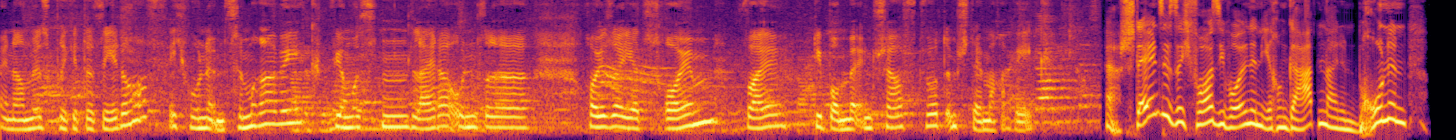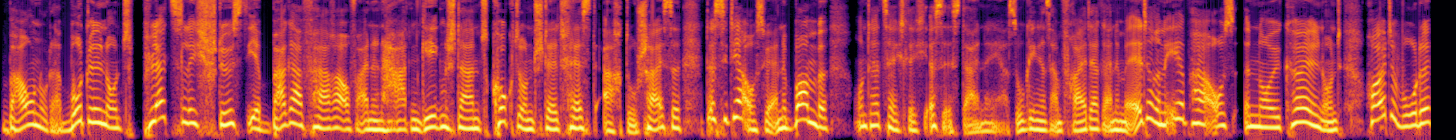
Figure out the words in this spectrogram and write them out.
Mein Name ist Brigitte Seedorf. Ich wohne im Zimmererweg. Wir mussten leider unsere Häuser jetzt räumen, weil die Bombe entschärft wird im Stellmacherweg. Ja, stellen Sie sich vor, Sie wollen in Ihrem Garten einen Brunnen bauen oder buddeln und plötzlich stößt Ihr Baggerfahrer auf einen harten Gegenstand, guckt und stellt fest, ach du Scheiße, das sieht ja aus wie eine Bombe. Und tatsächlich, es ist eine. Ja, so ging es am Freitag einem älteren Ehepaar aus Neukölln und heute wurde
